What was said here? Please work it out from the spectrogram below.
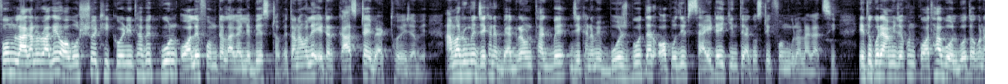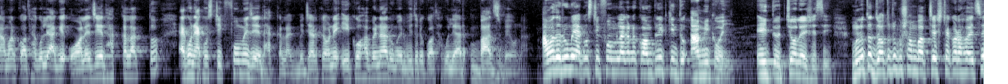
ফোম লাগানোর আগে অবশ্যই ঠিক করে নিতে হবে, কোন অলে ফোমটা লাগাইলে বেস্ট হবে। তা না হলে এটার কাজটাই ব্যর্থ হয়ে যাবে। আমার রুমে যেখানে ব্যাকগ্রাউন্ড থাকবে, যেখানে আমি বসবো, তার অপোজিট সাইডেই কিন্তু অ্যাকোস্টিক ফোমগুলো লাগাচ্ছি। এতে করে আমি যখন কথা বলব, তখন আমার কথাগুলি আগে অলে যেয়ে ধাক্কা লাগতো এখন অ্যাকোস্টিক ফোমে যেয়ে ধাক্কা লাগবে, যার কারণে একো হবে না রুমের ভিতরে কথাগুলি আর বাজবেও না। আমাদের রুমে অ্যাকোস্টিক ফোম লাগানো কমপ্লিট কিন্তু আমি কই? এই তো চলে এসেছি। মূলত যতটুকু সম্ভব চেষ্টা করা হয়েছে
